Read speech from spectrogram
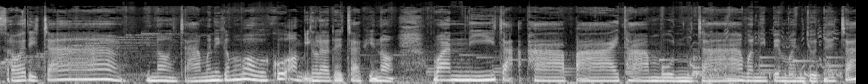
สวัสดีจ้า พี่น้องจ้าเมื่อนี้ก็มาบอกกับคู่ออมอีกแล้วด้วยจ้าพี่น้อง วันนี้จะพาไปทำบุญจ้า วันนี้เป็นวันหยุดนะจ้า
